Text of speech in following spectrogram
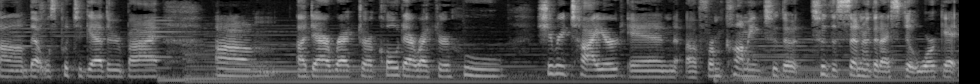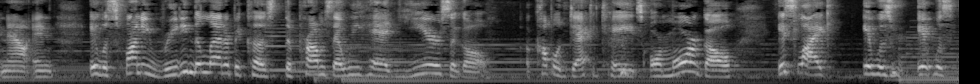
um, that was put together by um, a director, a co-director who she retired and uh, from coming to the to the center that I still work at now. And it was funny reading the letter because the problems that we had years ago, a couple decades or more ago, it's like it was it was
